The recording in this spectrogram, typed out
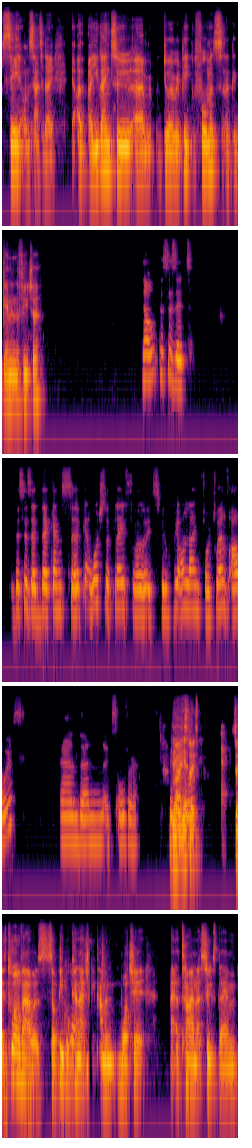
see it on Saturday, are, are you going to um, do a repeat performance again in the future? No, this is it. This is it. They can, uh, can watch the play for, it will be online for 12 hours and then it's over. Right, so it's, so it's 12 hours. So people yeah. can actually come and watch it at a time that suits them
